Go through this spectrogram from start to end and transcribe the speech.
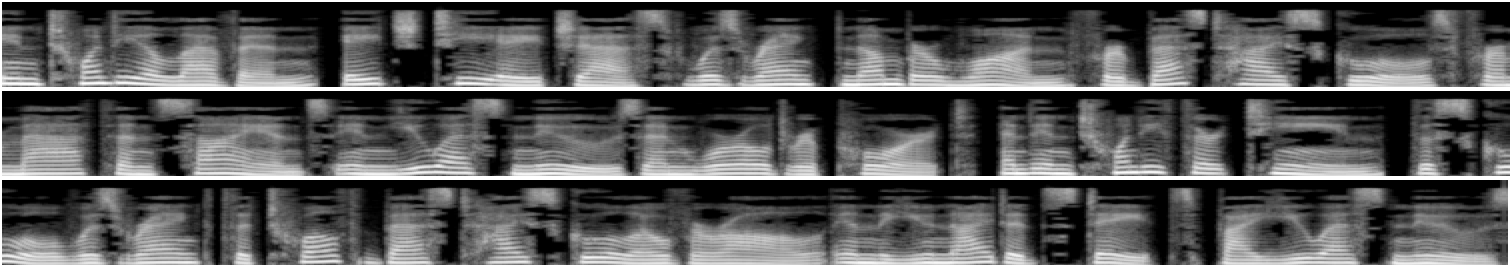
In 2011, HTHS was ranked number one for best high schools for math and science in U.S. News & World Report, and in 2013, the school was ranked the 12th best high school overall in the United States by U.S. News.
